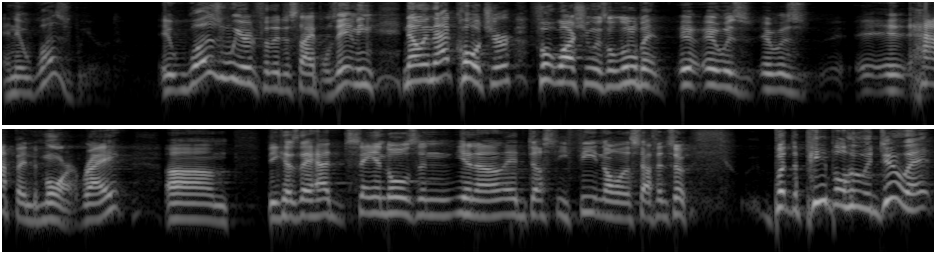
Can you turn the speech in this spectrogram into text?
And it was weird. It was weird for the disciples. I mean, now in that culture, foot washing was a little bit, it, it was, it was, it happened more, right? Um, because they had sandals and, you know, they had dusty feet and all this stuff. And so, but the people who would do it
